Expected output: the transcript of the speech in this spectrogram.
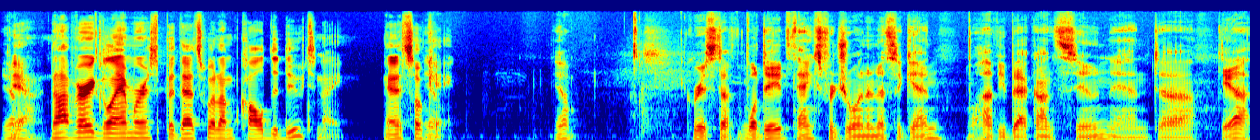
Yep. Yeah, not very glamorous, but that's what I'm called to do tonight, and it's okay. Yep. Great stuff. Well, Dave, thanks for joining us again. We'll have you back on soon. And uh, yeah,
